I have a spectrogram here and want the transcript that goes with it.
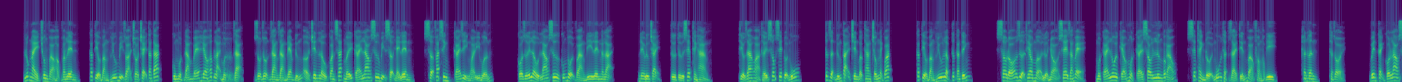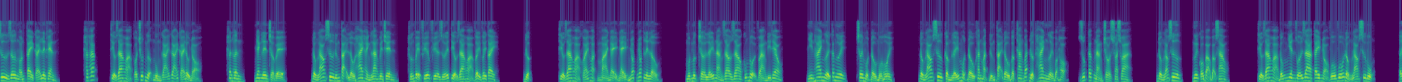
Lúc này chuông vào học vang lên, các tiểu bằng hữu bị dọa cho chạy tan tác, cùng một đám bé heo hấp lại một dạng, rộn rộn ràng ràng đem đứng ở trên lầu quan sát mấy cái lao sư bị sợ nhảy lên, sợ phát sinh cái gì ngoài ý mớn có dưới lầu lao sư cũng vội vàng đi lên ngăn lại. Đều đừng chạy, từ từ xếp thành hàng. Tiểu gia hỏa thấy sốc xếp đội ngũ tức giận đứng tại trên bậc thang chống lạnh quát. Các tiểu bằng hữu lập tức an tĩnh. Sau đó dựa theo mở lửa nhỏ xe dáng vẻ, một cái lôi kéo một cái sau lưng góc áo, xếp thành đội ngũ thật dài tiến vào phòng học đi. Hân hân, thật giỏi. Bên cạnh có lao sư giơ ngón tay cái lên khen. Hắc hắc, tiểu gia hỏa có chút ngượng ngùng gãi gãi cái đầu nhỏ. Hân hân, nhanh lên trở về. Đồng lão sư đứng tại lầu hai hành lang bên trên, hướng về phía phía dưới tiểu gia hỏa vây vây tay. Được. Tiểu gia hỏa khoái hoạt mà nhảy nhảy nhót nhót lên lầu. Một mực chờ lấy nàng giao giao cũng vội vàng đi theo. Nhìn hai người các ngươi, chơi một đầu mồ hôi đồng lão sư cầm lấy một đầu khăn mặt đứng tại đầu bậc thang bắt được hai người bọn họ, giúp các nàng trò xoa xoa. Đồng lão sư, ngươi có bảo bảo sao? Tiểu gia hỏa bỗng nhiên dối ra tay nhỏ vỗ vỗ đồng lão sư bụng. Â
